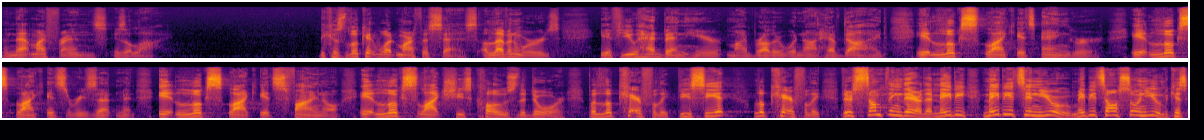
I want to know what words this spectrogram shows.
And that, my friends, is a lie. Because look at what Martha says 11 words. If you had been here, my brother would not have died. It looks like it's anger. It looks like it's resentment. It looks like it's final. It looks like she's closed the door. But look carefully. Do you see it? Look carefully. There's something there that maybe, maybe it's in you. Maybe it's also in you because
